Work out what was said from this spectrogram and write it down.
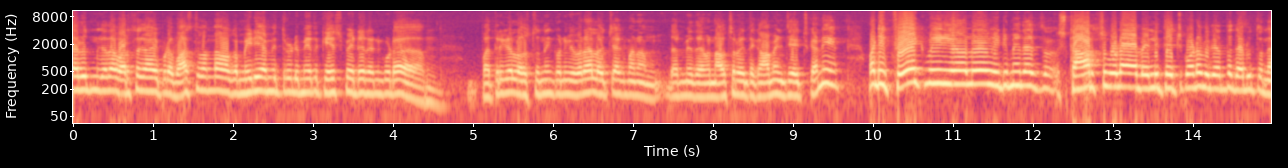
జరుగుతుంది కదా వరుసగా. ఇప్పుడు వాస్తవంగా ఒక మీడియా మిత్రుడి మీద కేసు పెట్టారని కూడా పత్రికల్లో వస్తుంది. ఇంకొన్ని వివరాలు వచ్చాక మనం దాని మీద ఏమైనా అవసరమైతే కామెంట్ చేయొచ్చు. కానీ బట్ ఈ ఫేక్ వీడియోలు వీటి మీద స్టార్స్ కూడా వెళ్ళి తెచ్చుకోవడం ఇదంతా జరుగుతుంది.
